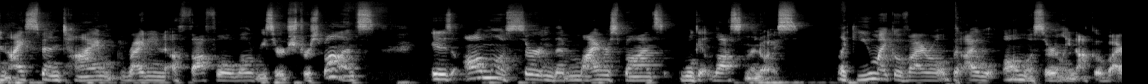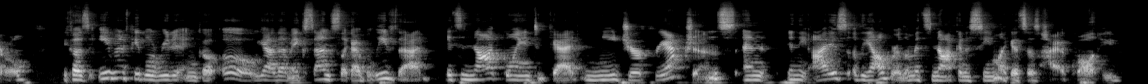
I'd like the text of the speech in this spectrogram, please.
and i spend time writing a thoughtful well-researched response it is almost certain that my response will get lost in the noise like you might go viral but i will almost certainly not go viral because even if people read it and go, oh, yeah, that makes sense, like I believe that, it's not going to get knee jerk reactions. And in the eyes of the algorithm, it's not going to seem like it's as high a quality.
